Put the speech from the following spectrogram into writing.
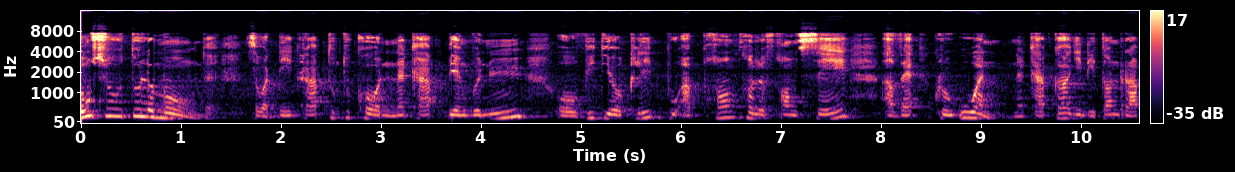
Bonjour tout le monde สวัสดีครับทุกๆคนนะครับ Bienvenue au vidéo clip pour apprendre le français avec ครูอ้วนนะครับ ก็ยินดีต้อนรับ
